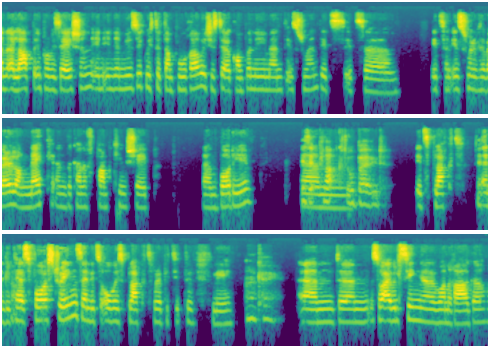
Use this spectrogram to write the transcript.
an, alap improvisation in Indian music with the tampura, which is the accompaniment instrument. It's it's a um, it's an instrument with a very long neck and the kind of pumpkin shape um, body. Is it plucked or um, bowed? It's plucked, it's and plucked. it has four strings, and it's always plucked repetitively. Okay. And um, so I will sing uh, one raga,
